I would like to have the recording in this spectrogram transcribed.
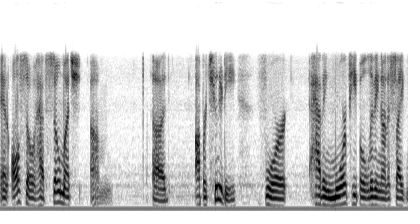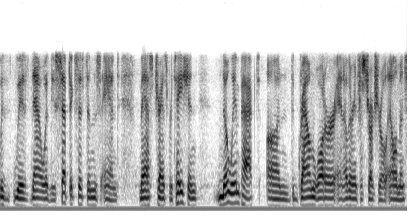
and also have so much um, uh, opportunity for having more people living on a site with with now with new septic systems and mass transportation no impact on the groundwater and other infrastructural elements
